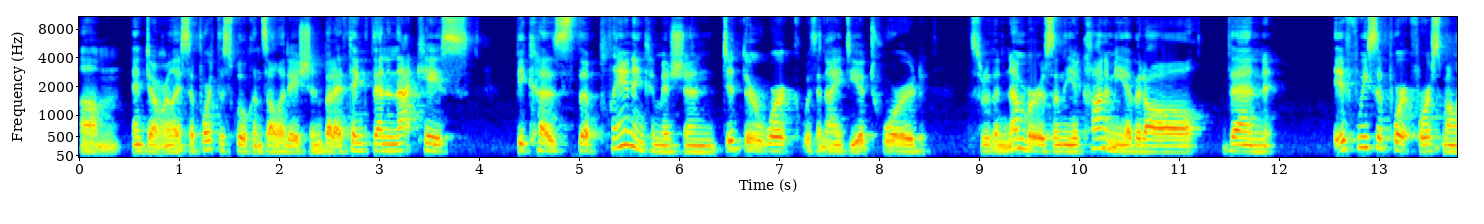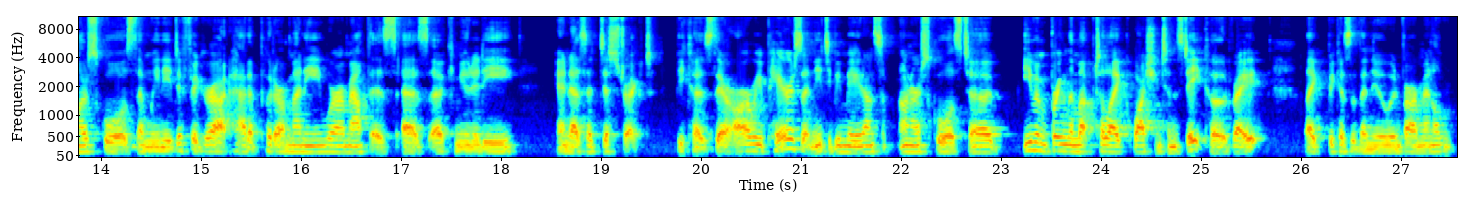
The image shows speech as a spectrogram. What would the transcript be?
um, and don't really support the school consolidation. But I think then in that case, because the Planning Commission did their work with an idea toward sort of the numbers and the economy of it all, then if we support four smaller schools, then we need to figure out how to put our money where our mouth is as a community and as a district because there are repairs that need to be made on on our schools to even bring them up to like Washington State Code, right? Like because of the new environmental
